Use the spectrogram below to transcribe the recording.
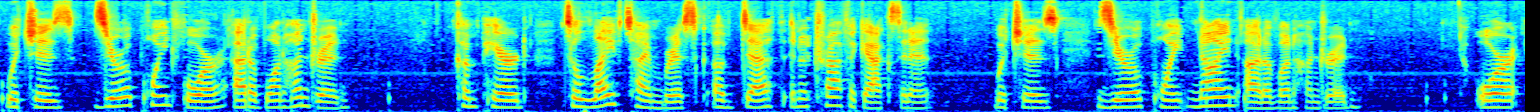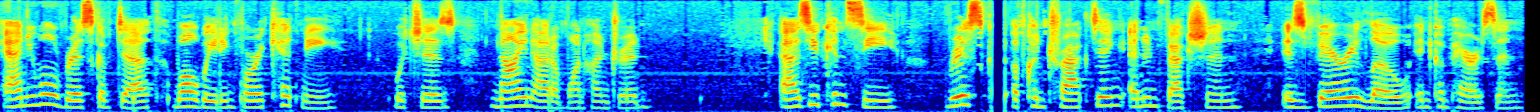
which is 0.4 out of 100, compared to lifetime risk of death in a traffic accident, which is 0.9 out of 100, or annual risk of death while waiting for a kidney, which is 9 out of 100. As you can see, risk of contracting an infection is very low in comparison.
